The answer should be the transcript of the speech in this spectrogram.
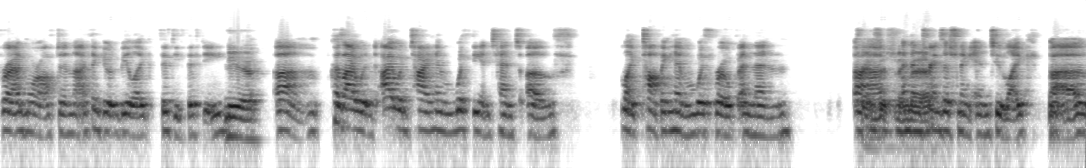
brad more often i think it would be like 50-50 Yeah. um because i would i would tie him with the intent of like topping him with rope and then uh, Transitioning and then that. transitioning into like uh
